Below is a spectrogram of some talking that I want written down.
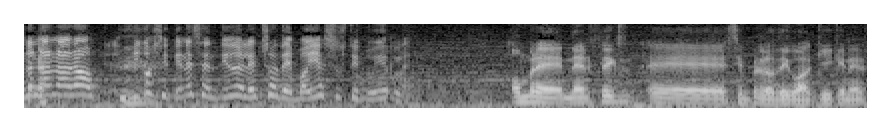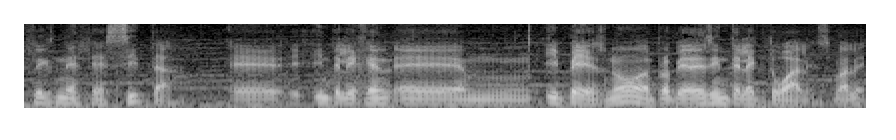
No, no, no, no. Digo si tiene sentido el hecho de voy a sustituirle. Hombre, Netflix, eh, siempre lo digo aquí, que Netflix necesita eh, inteligen- eh, IPs, ¿no? Propiedades intelectuales, ¿vale?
